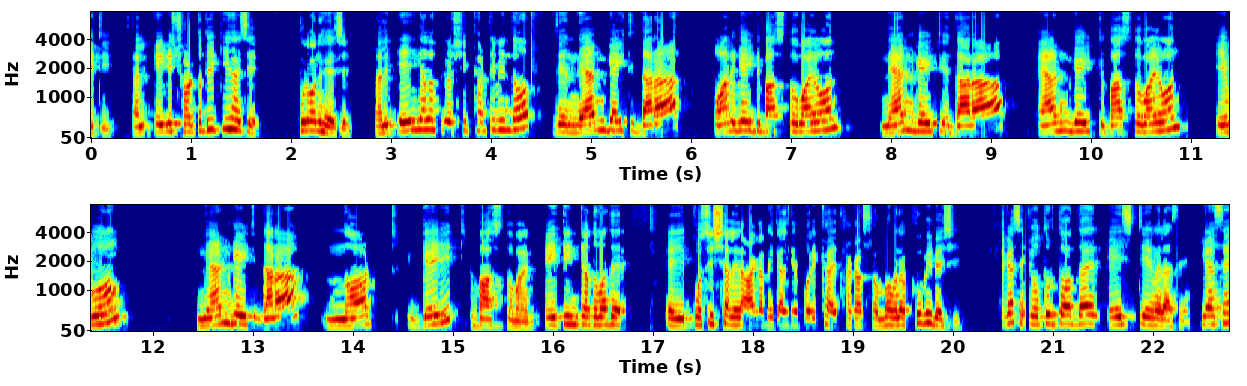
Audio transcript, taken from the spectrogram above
এটি। তাহলে এই যে শর্তটি কি হয়েছে? পূরণ হয়েছে। তাহলে এই গেল প্রিয় শিক্ষার্থীবৃন্দ, যে ন্যান গেট দ্বারা অর গেট বাস্তবায়ন ন্যান গেট দ্বারা অ্যান্ড গেট বাস্তবায়ন এবং ন্যান গেট দ্বারা নট গেট বাস্তবায়ন। এই তিনটা তোমাদের এই পঁচিশ সালের আগামীকালকে পরীক্ষায় থাকার সম্ভাবনা খুবই বেশি। ঠিক আছে? চতুর্থ অধ্যায়ের এইচ টি এম এল আছে। কি আছে?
